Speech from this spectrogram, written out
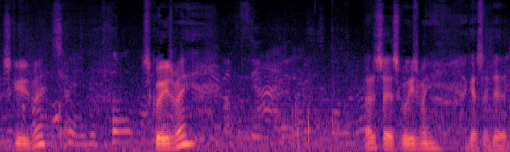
excuse me. Squeeze me. I just say squeeze me? I guess I did.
